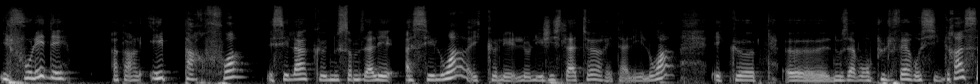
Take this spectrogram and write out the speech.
il faut l'aider à parler. Et parfois, et c'est là que nous sommes allés assez loin et que le législateur est allé loin et que euh, nous avons pu le faire aussi grâce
